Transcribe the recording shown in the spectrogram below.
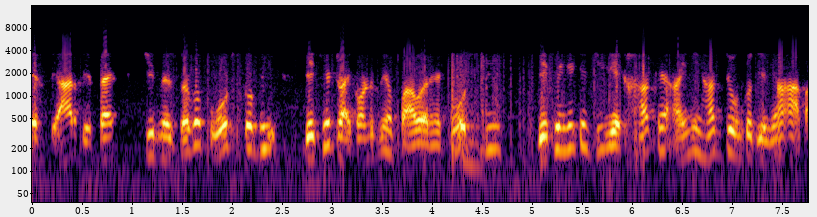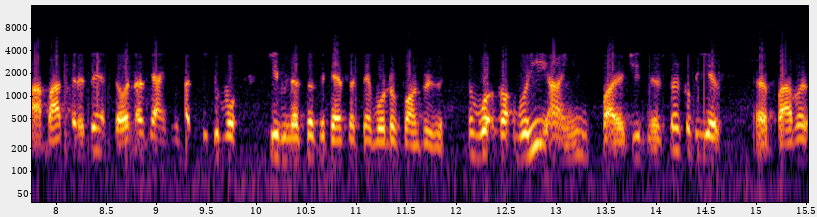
इख्तियार देता है चीफ मिनिस्टर को कोर्ट्स को भी देखिए ट्राइकॉन्डमी ऑफ़ पावर है कोर्ट्स भी देखेंगे कि जी एक हक है आईनी हक जो उनको दिया यहाँ आप, आप बात कर रहे थे गवर्नर के आईनी हक की कि वो चीफ मिनिस्टर से कह सकते हैं वोट ऑफ़ कॉन्फिडेंस तो वो वही आइन चीफ मिनिस्टर को भी ये पावर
